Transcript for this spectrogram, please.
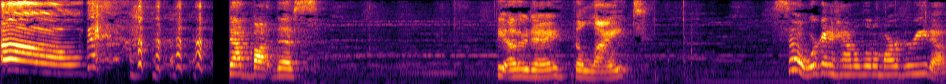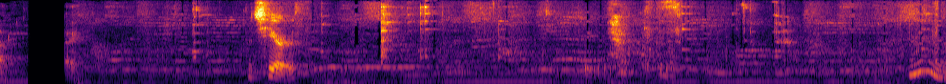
Oh! Dad bought this the other day, the light. So we're gonna have a little margarita. Okay. Cheers. Mm.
